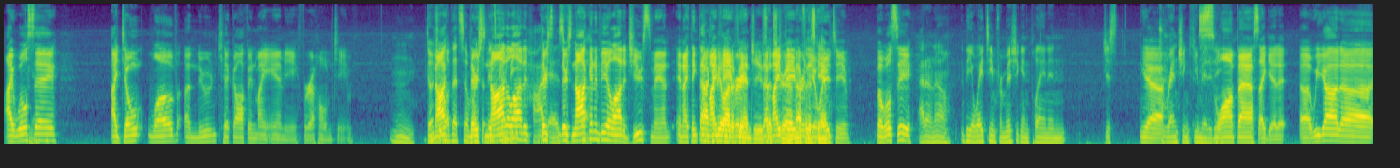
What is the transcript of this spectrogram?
I will say, I don't love a noon kickoff in Miami for a home team. Don't Not- you love that so much? There's It's not a lot of there's there's not fuck. going to be a lot of juice, man. And I think that Not might be a lot of fan juice, that that's might true. favor Not for the this away game. team. But we'll see. I don't know. The away team from Michigan playing in just Yeah. drenching humidity. Swamp ass, I get it. Uh, we got uh,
